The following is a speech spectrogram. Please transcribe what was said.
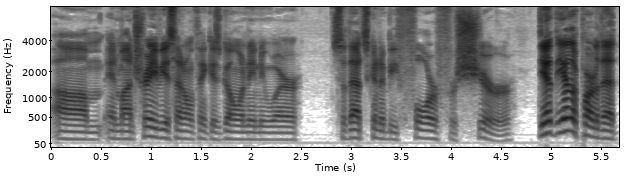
um, and Montravius. I don't think is going anywhere, so that's going to be four for sure. The, the other part of that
